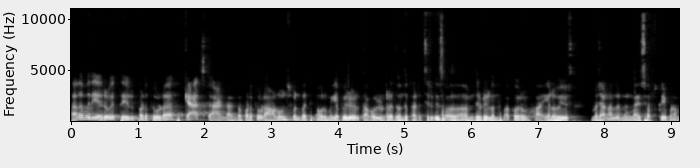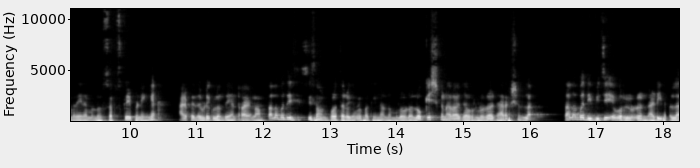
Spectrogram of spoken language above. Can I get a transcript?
தளபதி அறுபத்தேழு படத்தோட கேஸ்ட் அண்ட் அந்த படத்தோட அனௌன்ஸ்மெண்ட் பற்றின ஒரு மிகப்பெரிய ஒரு தகவல்ன்றது வந்து கிடச்சிருக்கு. ஸோ அதான் நம்ம இந்த வீடியோவில் வந்து பார்க்க வரும். ஹாய் ஹலோ வியூஸ் நம்ம சேனலில் இந்த மாதிரி சப்ஸ்கிரைப் பண்ண மாதிரி நம்ம சப்ஸ்கிரைப் பண்ணிங்க அண்ட் இப்போ இந்த வீடியோக்குள்ள வந்து என்ட்ரு ஆகிடலாம் தளபதி சிக்ஸ்டி செவன் பொறுத்த வரைக்குமே பார்த்தீங்கன்னா நம்மளோட லோகேஷ் கனராஜ் அவர்களோட டேரக்ஷனில் தளபதி விஜய் அவர்களோட நடிப்பில்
